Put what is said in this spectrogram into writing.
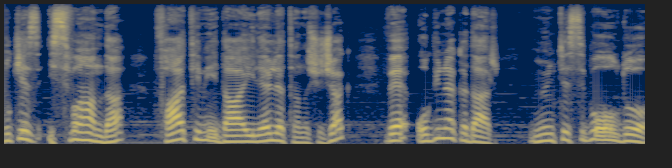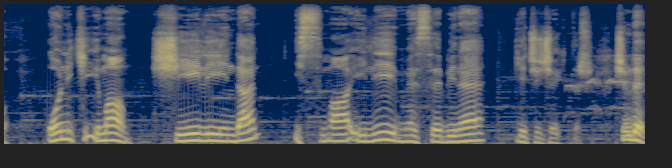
Bu kez İsfahan'da Fatimi dahileriyle tanışacak ve o güne kadar müntesibi olduğu 12 imam Şiiliğinden İsmaili mezhebine geçecektir. Şimdi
